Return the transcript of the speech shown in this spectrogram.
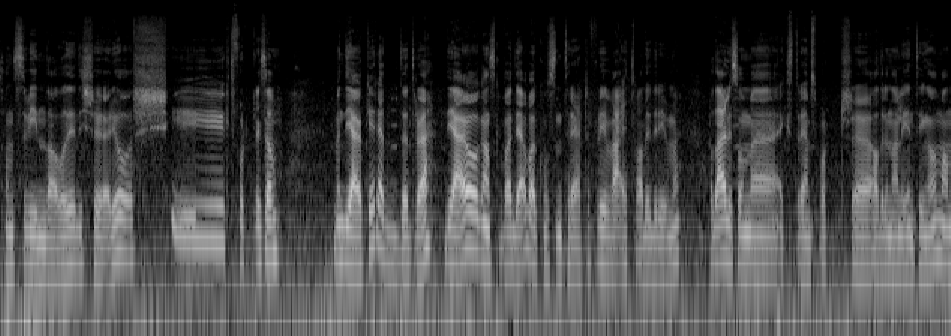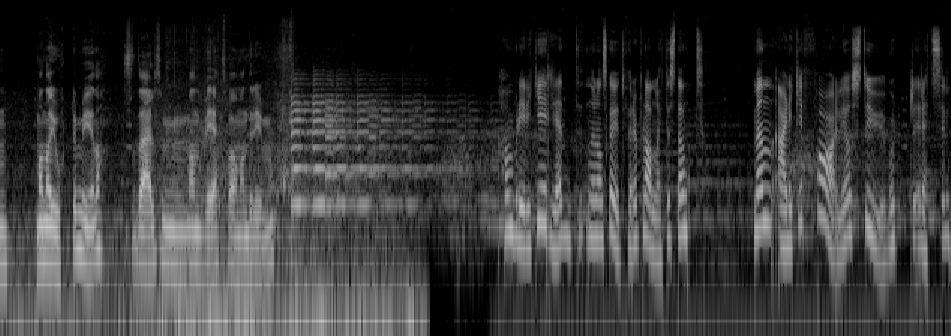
Sånn Svindal og de, de kjører jo sykt fort, liksom. Men de er jo ikke redde, tror jeg. De er jo ganske bare, de er jo bare konsentrerte, for de veit hva de driver med. Og det er liksom eh, ekstremsport, eh, adrenalinting òg. Man, man, har gjort det mye, da. Så det er liksom Man vet hva man driver med. Han blir ikke redd når han skal utføre planlagte stunt. Men er det ikke farlig å stue bort redsel?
